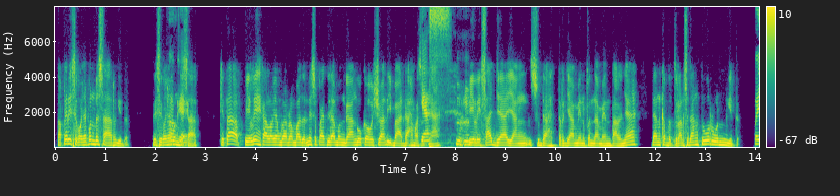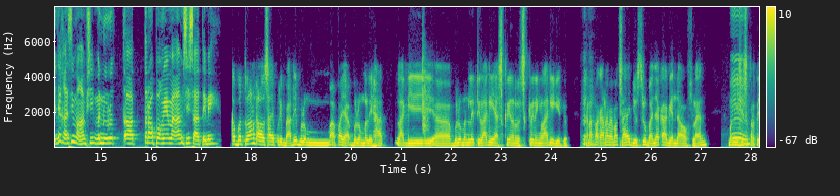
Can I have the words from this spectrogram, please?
Tapi risikonya pun besar gitu. Risikonya okay. pun besar. Kita pilih kalau yang bulan Ramadan ini supaya tidak mengganggu kehusuan ibadah maksudnya. Yes. Pilih saja yang sudah terjamin fundamentalnya dan kebetulan sedang turun gitu. Banyak nggak sih Mak sih menurut uh, teropongnya Mak sih saat ini? Kebetulan kalau saya pribadi belum apa ya belum melihat lagi uh, belum meneliti lagi ya screener screening lagi gitu. Kenapa? Karena memang saya justru banyak agenda offline mengisi mm. seperti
